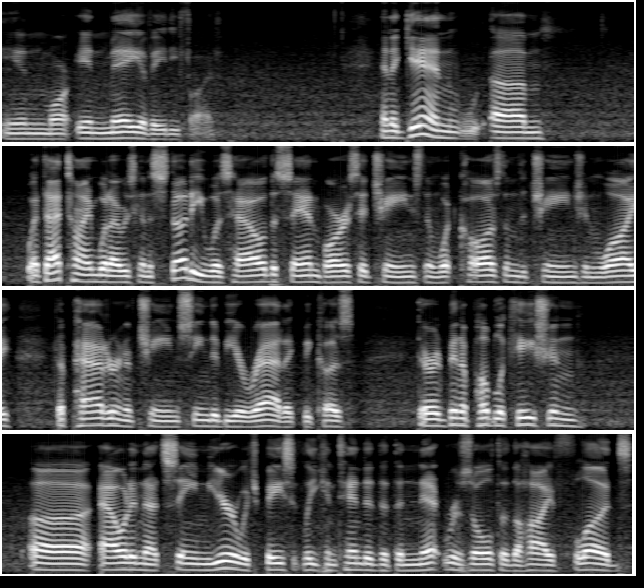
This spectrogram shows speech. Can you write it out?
in Mar- in May of '85. And again, um, at that time, what I was going to study was how the sandbars had changed and what caused them to change and why the pattern of change seemed to be erratic because there had been a publication uh, out in that same year which basically contended that the net result of the high floods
